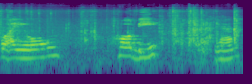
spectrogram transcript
po ay yung hobby. Yan.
